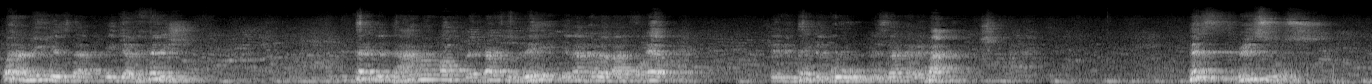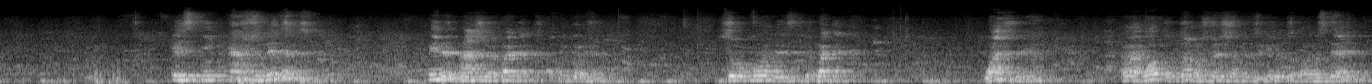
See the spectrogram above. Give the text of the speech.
What I mean is that it can finish. You take the diamond off the earth today, it's not coming back forever. If you take the gold, it's not coming back. This resource is encapsulated in the national budget of the country. So called is the budget. Watch me. I'm about to demonstrate something to you to understand.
